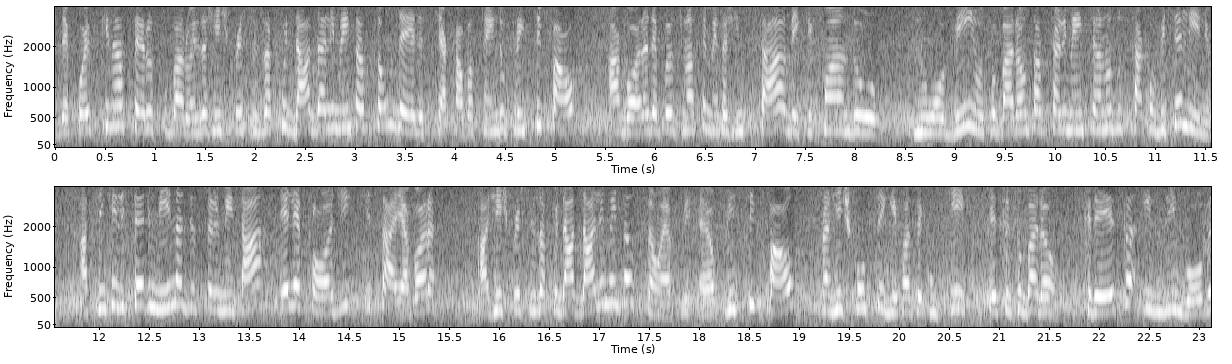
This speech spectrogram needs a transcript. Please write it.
Depois que nasceram os tubarões, a gente precisa cuidar da alimentação deles, que acaba sendo o principal agora depois do nascimento. A gente sabe que quando no ovinho, o tubarão está se alimentando do saco vitelíneo. Assim que ele termina de se alimentar, ele eclode e sai. Agora, a gente precisa cuidar da alimentação, é, é o principal para a gente conseguir fazer com que esse tubarão cresça e desenvolva.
